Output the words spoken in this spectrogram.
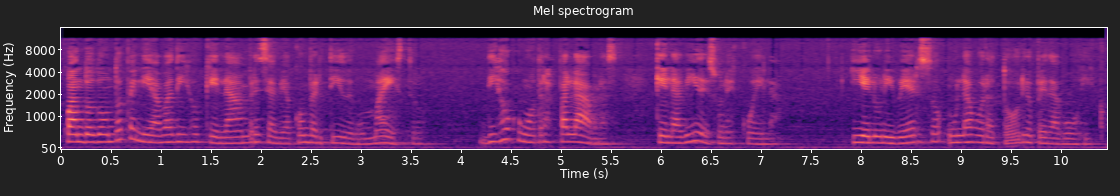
Cuando Dondo peleaba dijo que el hambre se había convertido en un maestro, dijo con otras palabras que la vida es una escuela y el universo un laboratorio pedagógico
